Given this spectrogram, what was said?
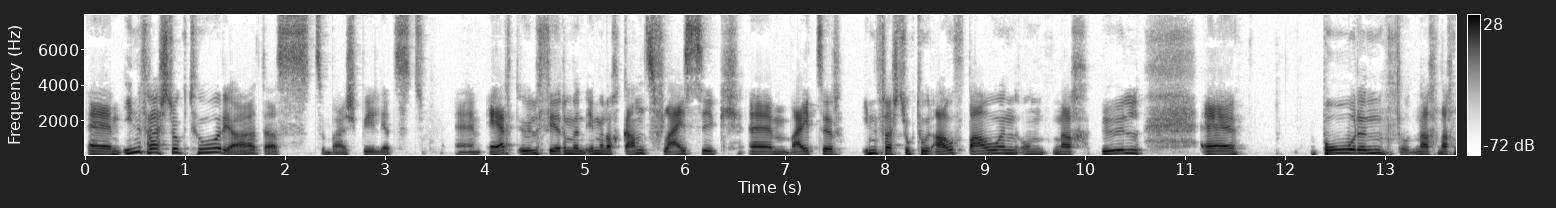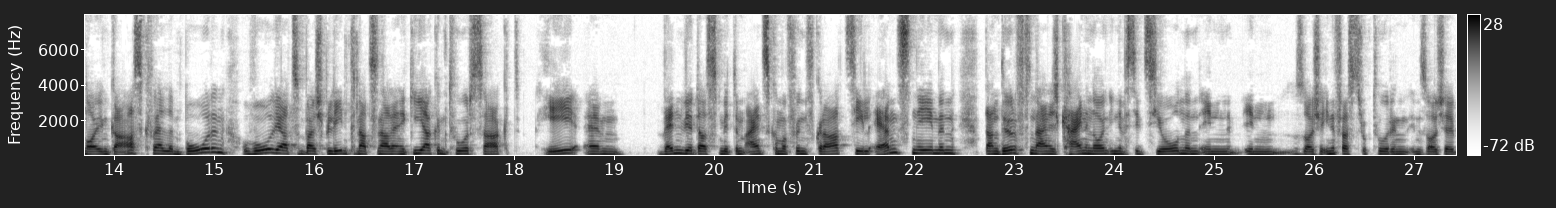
ähm, Infrastruktur, ja, dass zum Beispiel jetzt ähm, Erdölfirmen immer noch ganz fleißig ähm, weiter Infrastruktur aufbauen und nach Öl äh, bohren und nach, nach neuen Gasquellen bohren, obwohl ja zum Beispiel die Internationale Energieagentur sagt, hey, ähm, wenn wir das mit dem 1,5 Grad Ziel ernst nehmen, dann dürften eigentlich keine neuen Investitionen in, in solche Infrastruktur, in, in solche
